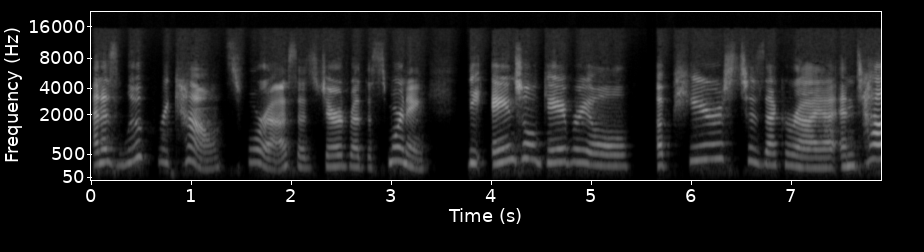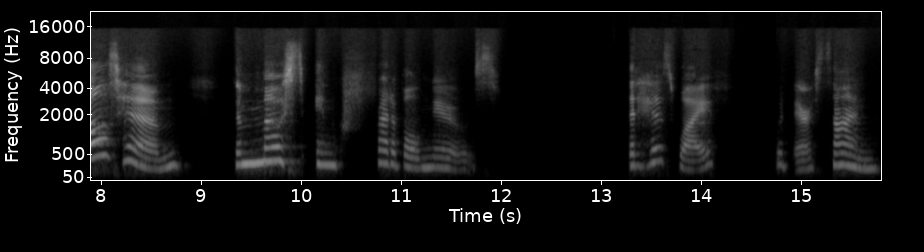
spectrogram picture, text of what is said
And as Luke recounts for us, as Jared read this morning, the angel Gabriel appears to Zechariah and tells him the most incredible news that his wife would bear a son.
